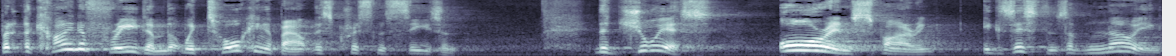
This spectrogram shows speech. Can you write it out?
But the kind of freedom that we're talking about this Christmas season. The joyous, awe inspiring existence of knowing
